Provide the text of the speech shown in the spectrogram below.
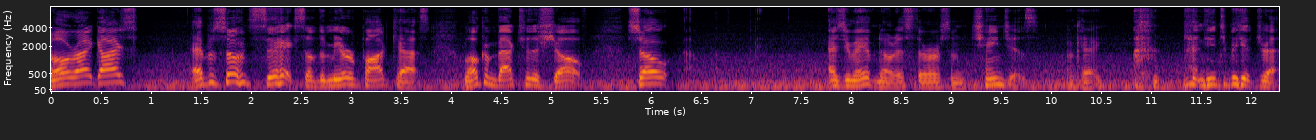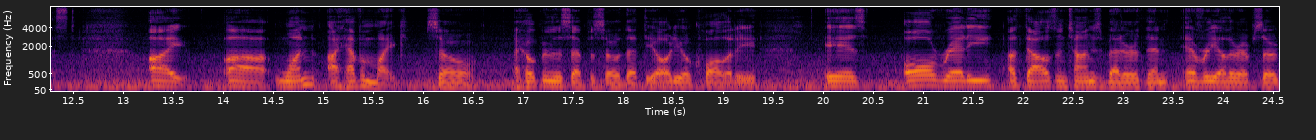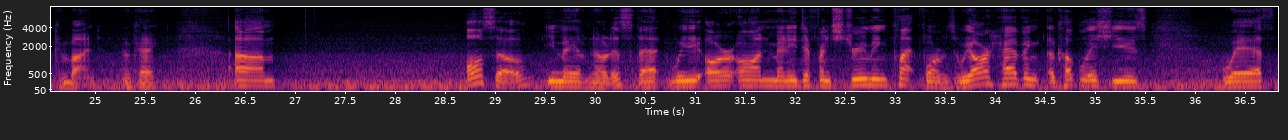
All right, guys, episode six of the Mirror Podcast. Welcome back to the show. So, as you may have noticed, there are some changes, okay, that need to be addressed. I, uh, one, I have a mic, so I hope in this episode that the audio quality is already a thousand times better than every other episode combined, okay? Um, also, you may have noticed that we are on many different streaming platforms. We are having a couple issues with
